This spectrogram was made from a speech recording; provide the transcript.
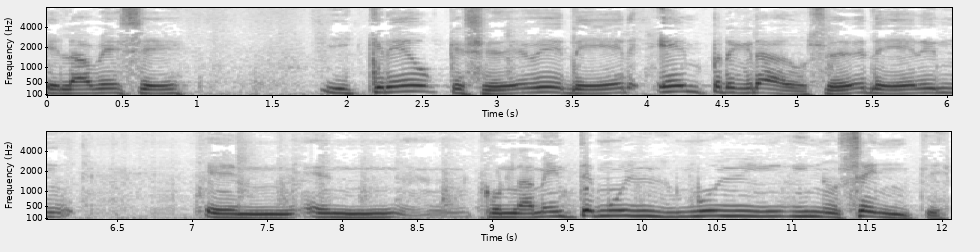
el ABC y creo que se debe leer en pregrado, se debe leer en, con la mente muy, muy inocente.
